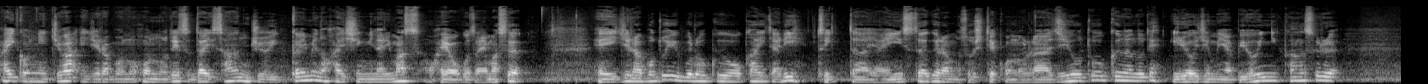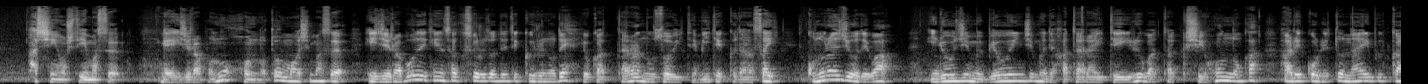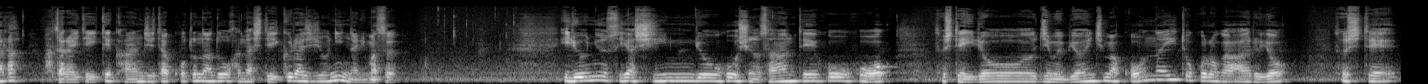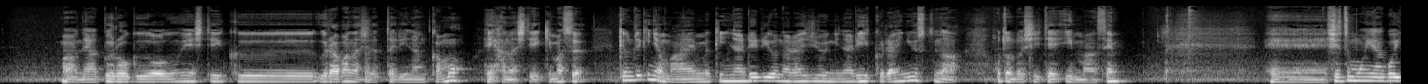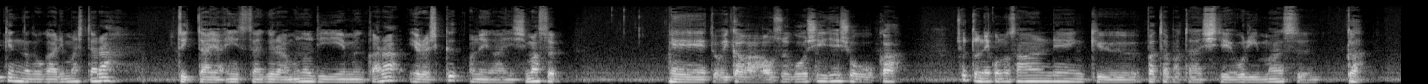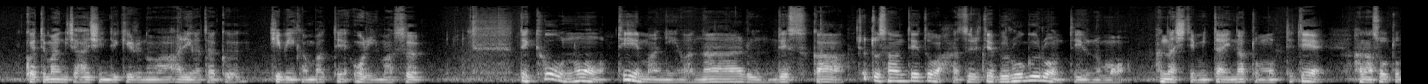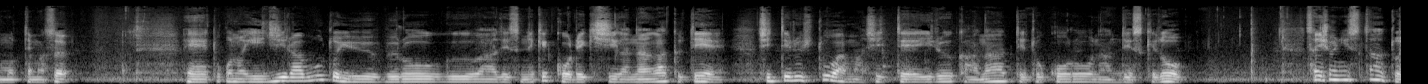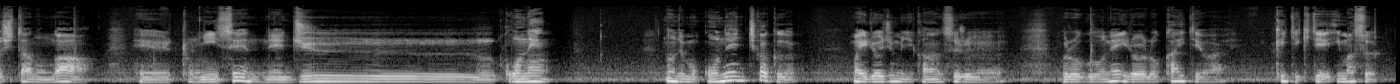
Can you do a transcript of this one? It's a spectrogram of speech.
はい、こんにちは。いじらぼの本野です。第31回目の配信になります。おはようございます。えーいじらぼというブログを書いたり、Twitter や Instagram、そしてこのラジオトークなどで医療事務や病院に関する発信をしています。えーいじらぼの本野と申します。いじらぼで検索すると出てくるので、よかったら覗いてみてください。このラジオでは、医療事務、病院事務で働いている私、本野があれこれと内部から働いていて感じたことなどを話していくラジオになります。医療ニュースや診療報酬の算定方法、そして医療事務、病院事務はこんないいところがあるよ。そして、まあね、ブログを運営していく裏話だったりなんかも、え話していきます。基本的には前向きになれるようなラジオになり、暗いニュースというのはほとんどしていません。えー質問やご意見などがありましたら、Twitter や Instagram の DM からよろしくお願いします。えーと、いかがお過ごしでしょうか？ちょっとね、この3連休バタバタしておりますが、こうやって毎日配信できるのはありがたく、日々頑張っております。で、今日のテーマにはなるんですが、ちょっと算定とは外れてブログ論っていうのも話してみたいなと思ってて、話そうと思ってます。えっ、と、このいじラボというブログはですね、結構歴史が長くて、知ってる人はまあ知っているかなってところなんですけど、最初にスタートしたのが、えっ、と、2015年。なのでもう5年近く、まあ、医療事務に関するブログをね、いろいろ書いては、書いてきています。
